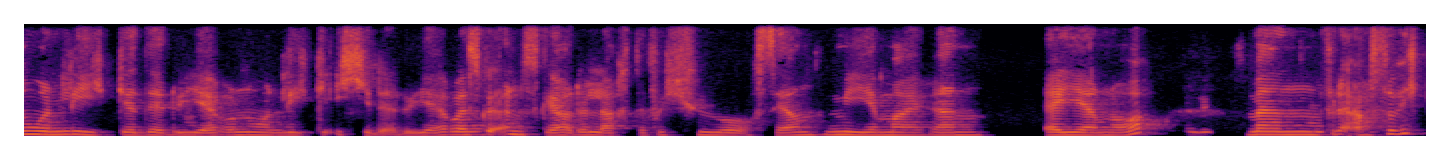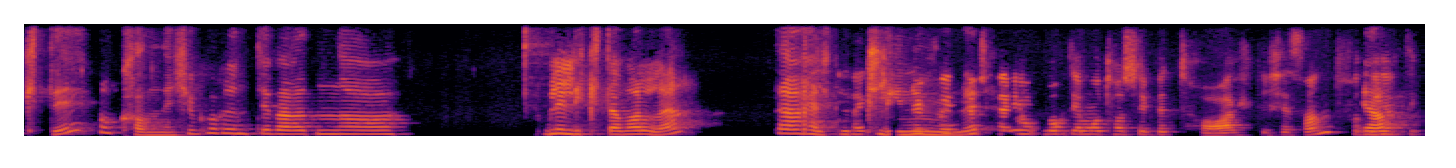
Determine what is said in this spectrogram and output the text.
Noen liker det du gjør, og noen liker ikke det du gjør. Og jeg skulle ønske jeg hadde lært det for 20 år siden, mye mer enn jeg gjør nå. Men for det er så viktig. Man kan ikke gå rundt i verden og bli likt av alle. Det er helt klin umulig. Det med ta seg betalt, ikke sant. Fordi Ja. det,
